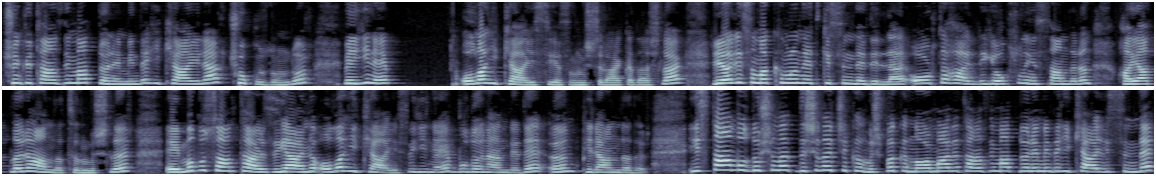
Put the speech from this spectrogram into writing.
Çünkü Tanzimat döneminde hikayeler çok uzundur ve yine olay hikayesi yazılmıştır arkadaşlar. Realizm akımının etkisindedirler. Orta halli yoksul insanların hayatları anlatılmıştır. E, Mabusant tarzı yani olay hikayesi yine bu dönemde de ön plandadır. İstanbul dışına, dışına çıkılmış. Bakın normalde Tanzimat döneminde hikayesinde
